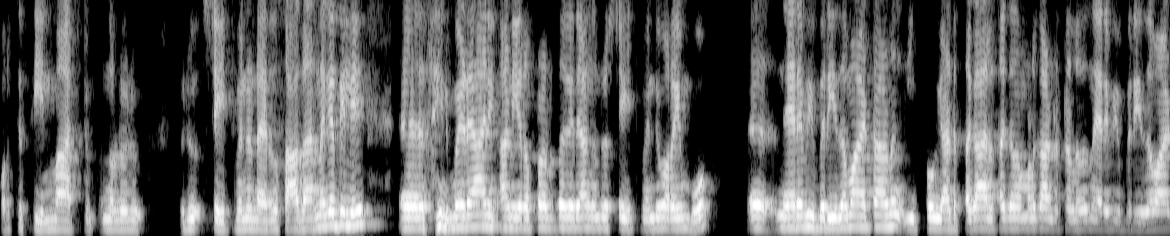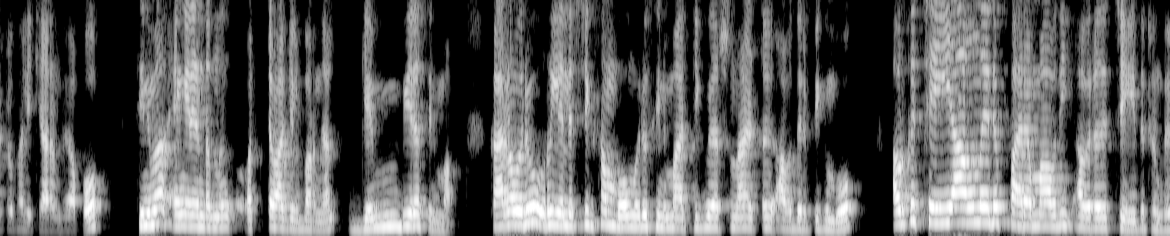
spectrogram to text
കുറച്ച് സീൻ മാറ്റും എന്നുള്ളൊരു ഒരു സ്റ്റേറ്റ്മെന്റ് ഉണ്ടായിരുന്നു. സാധാരണഗതിയിൽ സിനിമയുടെ അണി അണിയറ പ്രവർത്തകർ അങ്ങനെ ഒരു സ്റ്റേറ്റ്മെന്റ് പറയുമ്പോൾ നേരെ വിപരീതമായിട്ടാണ് ഇപ്പോൾ ഈ അടുത്ത കാലത്തൊക്കെ നമ്മൾ കണ്ടിട്ടുള്ളത് നേരെ വിപരീതമായിട്ട് ഫലിക്കാറുണ്ട്. അപ്പോൾ സിനിമ എങ്ങനെയുണ്ടെന്ന് ഒറ്റ വാക്കിൽ പറഞ്ഞാൽ ഗംഭീര സിനിമ. കാരണം ഒരു റിയലിസ്റ്റിക് സംഭവം ഒരു സിനിമാറ്റിക് വേർഷൻ ആയിട്ട് അവതരിപ്പിക്കുമ്പോൾ അവർക്ക് ചെയ്യാവുന്നതിന്റെ പരമാവധി അവരത് ചെയ്തിട്ടുണ്ട്.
